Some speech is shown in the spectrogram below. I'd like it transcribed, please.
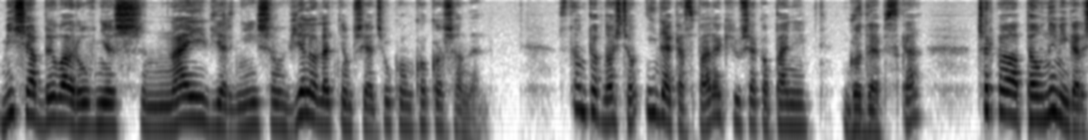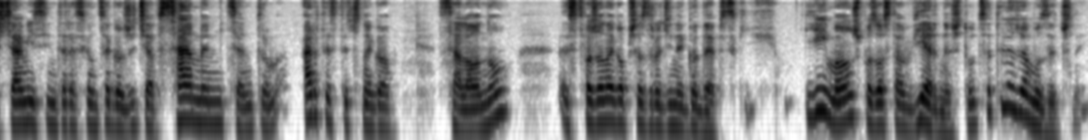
Misia była również najwierniejszą, wieloletnią przyjaciółką Coco Chanel. Z tą pewnością Ida Kasparek, już jako pani Godebska, czerpała pełnymi garściami z interesującego życia w samym centrum artystycznego salonu stworzonego przez rodzinę Godebskich. Jej mąż pozostał wierny sztuce, tyle że muzycznej.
